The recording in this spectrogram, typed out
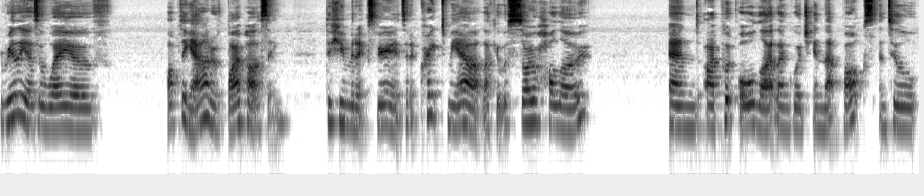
really as a way of opting out of bypassing the human experience and it creeped me out like it was so hollow and i put all light language in that box until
